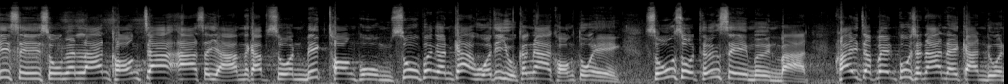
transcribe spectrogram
ทีสี่ 4 สู่เงินล้านของจ้าอาสยามนะครับ ส่วนบิ๊กทองภูมิ สู้เพื่อเงินค่าหัวที่อยู่ข้างหน้าของตัวเอง สูงสุดถึง 40,000 บาท ใครจะเป็นผู้ชนะในการดวล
